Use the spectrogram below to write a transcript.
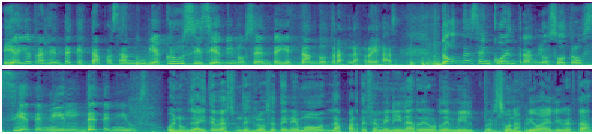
y hay otra gente que está pasando un via crucis siendo inocente y estando tras las rejas. ¿Dónde se encuentran los otros 7 mil detenidos? Bueno, de ahí te voy a hacer un desglose. Tenemos la parte femenina, alrededor de mil personas privadas de libertad,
